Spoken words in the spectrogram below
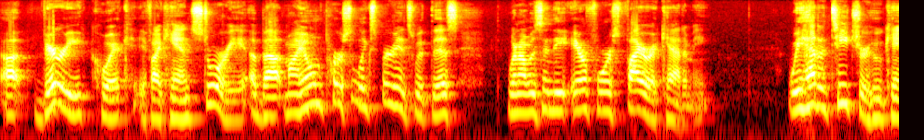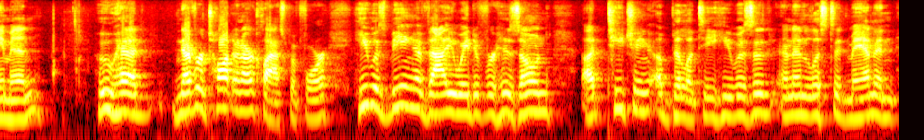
uh, very quick, if I can, story about my own personal experience with this when I was in the Air Force Fire Academy. We had a teacher who came in who had never taught in our class before. He was being evaluated for his own uh, teaching ability. He was a, an enlisted man and,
